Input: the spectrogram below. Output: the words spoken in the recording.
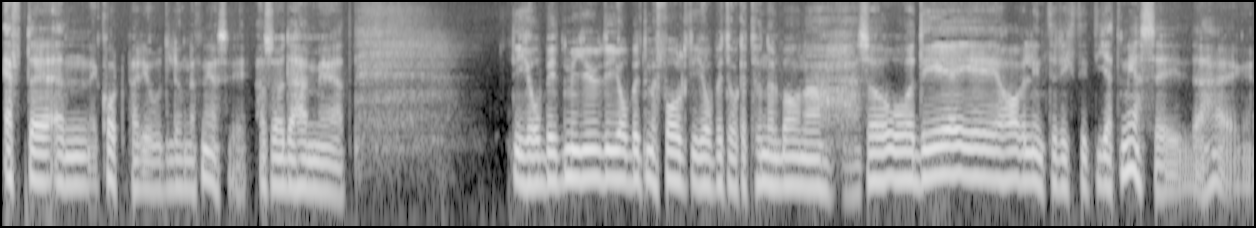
efter en kort period lugnat ner sig. Alltså det här med att det är jobbigt med ljud, det är jobbigt med folk, det är jobbigt att åka tunnelbana. Så, och det är, har väl inte riktigt gett med sig det här.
